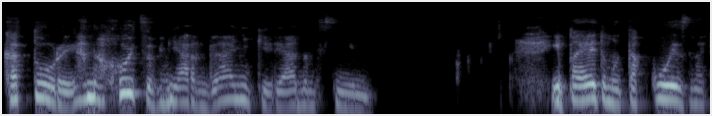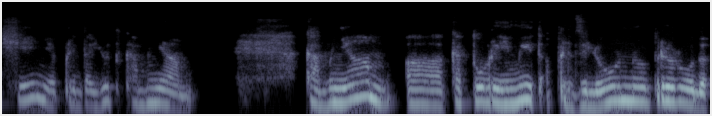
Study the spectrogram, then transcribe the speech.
которое находится в неорганике рядом с ним. И поэтому такое значение придают камням камням, а, которые имеют определенную природу.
